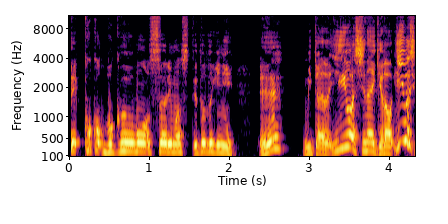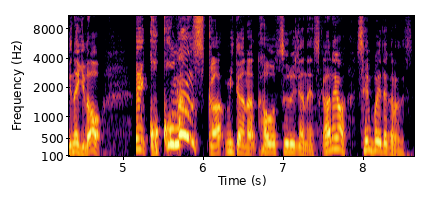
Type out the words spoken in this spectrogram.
え、ここ僕も座りますって言った時に、え？みたいな、言いはしないけど、言いはしないけど、え、ここなんすか？みたいな顔するじゃないですか。あれは先輩だからです。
